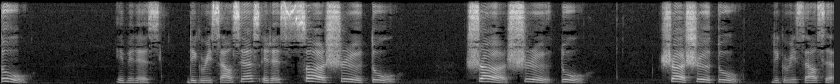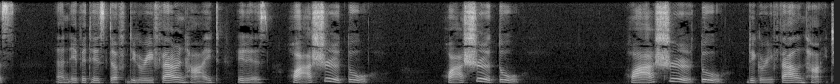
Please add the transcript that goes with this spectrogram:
度 if it is degree Celsius it is 摄氏度 摄氏度，摄氏度 degree Celsius, and if it is the degree Fahrenheit, it is 华氏度，华氏度，华氏度 degree Fahrenheit.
